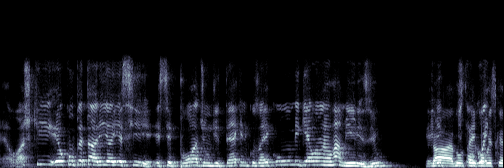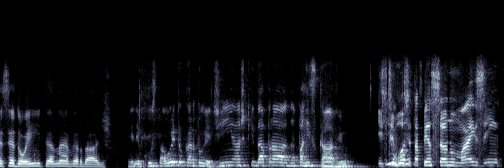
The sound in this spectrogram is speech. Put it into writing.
Eu acho que eu completaria esse, esse pódio de técnicos aí com o Miguel Angel Ramírez, viu? Ele ah, não tem como esquecer do Inter, né? É verdade. Ele custa oito cartoletinhas, acho que dá para dá pra arriscar, viu? E, e se você está pensando mais em,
